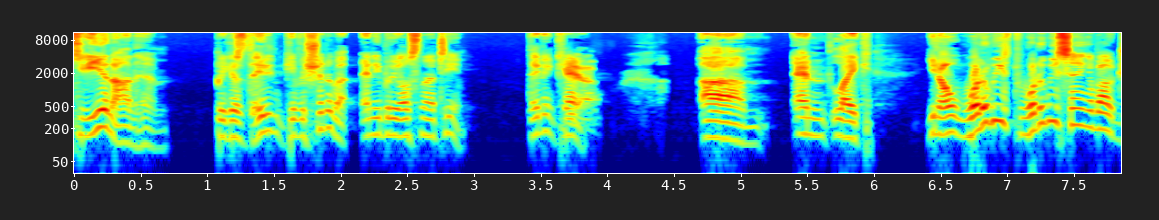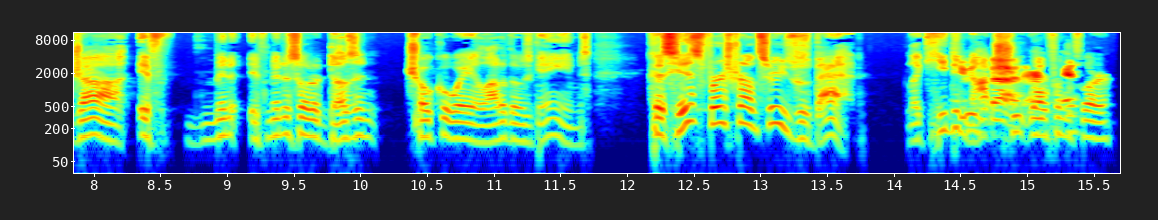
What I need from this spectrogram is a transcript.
key in on him because they didn't give a shit about anybody else on that team. They didn't care. Um, and like, you know, what are we what are we saying about Ja if if Minnesota doesn't choke away a lot of those games? Because his first round series was bad. Like he did He not bad. shoot well And- from the floor.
